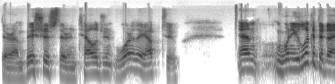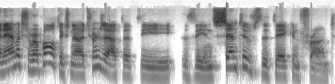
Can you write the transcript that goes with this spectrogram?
They're ambitious, they're intelligent. What are they up to? And when you look at the dynamics of our politics now, it turns out that the, the incentives that they confront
